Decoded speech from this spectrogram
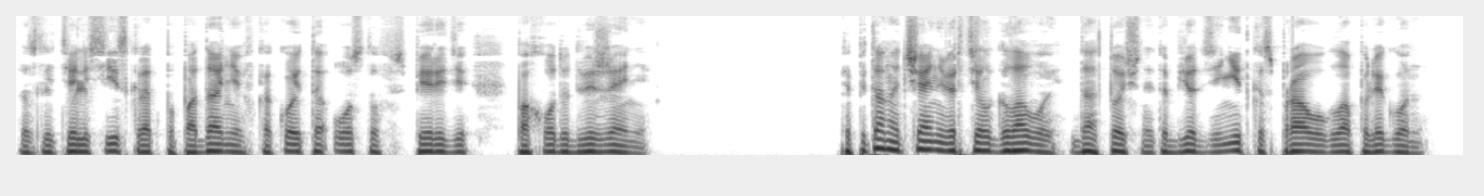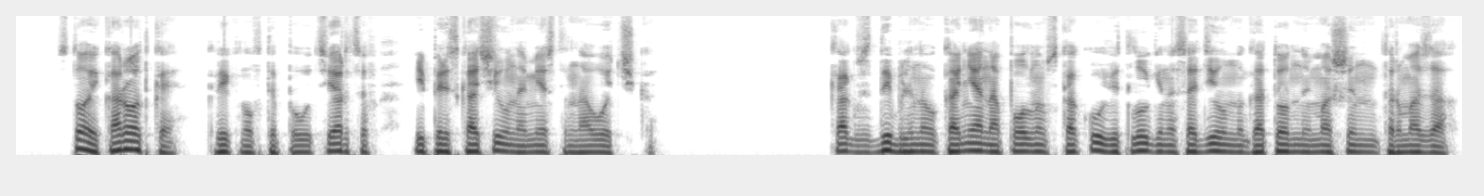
Разлетелись искры от попадания в какой-то остров спереди по ходу движения. Капитан отчаянно вертел головой. Да, точно, это бьет зенитка с правого угла полигона. «Стой, короткая!» — крикнул в ТПУ Терцев и перескочил на место наводчика. Как вздыбленного коня на полном скаку Ветлугин осадил многотонную машину на тормозах.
